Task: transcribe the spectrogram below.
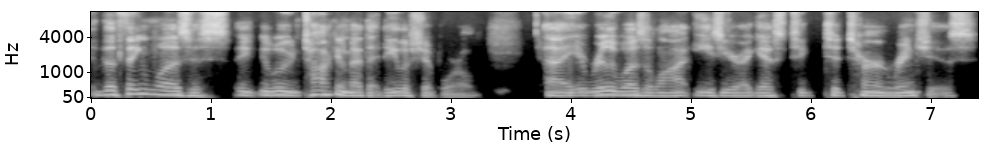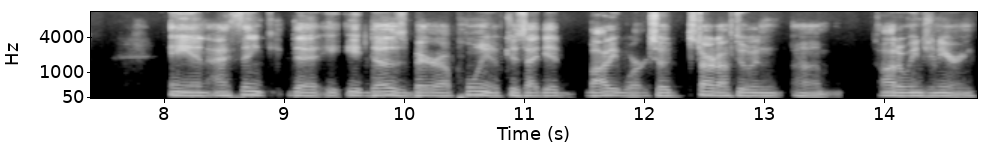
the thing was is we were talking about that dealership world uh, it really was a lot easier i guess to to turn wrenches and I think that it, it does bear a point of because I did body work. So start off doing um, auto engineering,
